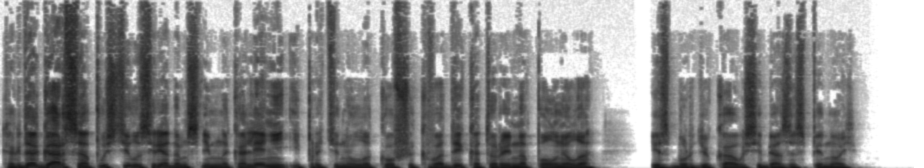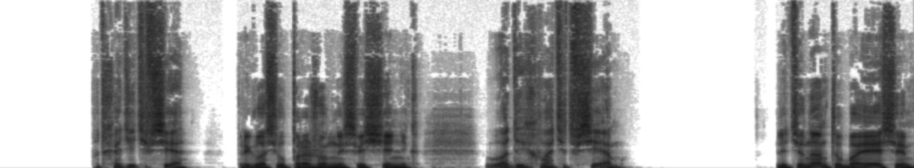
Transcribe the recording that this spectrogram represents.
когда Гарса опустилась рядом с ним на колени и протянула ковшик воды, который наполнила из бурдюка у себя за спиной. «Подходите все», — пригласил пораженный священник. Воды хватит всем. Лейтенанту Баэси,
